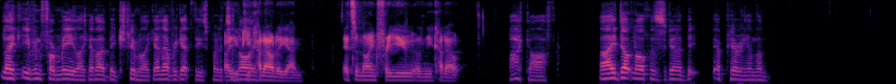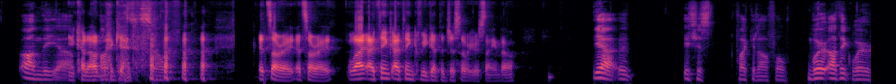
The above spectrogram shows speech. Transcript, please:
Like even for me, like I'm not a big streamer. Like I never get these, but it's oh, you, you cut out again it's annoying for you and you cut out Fuck off. I don't know if this is going to be appearing on the on the uh, you cut out podcast again. itself. it's all right. It's all right. Well, I, I think I think we get the gist of what you're saying, though. yeah, it, it's just fucking awful. We're I think we're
